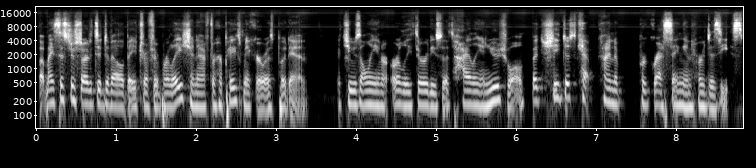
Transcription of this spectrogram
But my sister started to develop atrial fibrillation after her pacemaker was put in. But she was only in her early 30s, so it's highly unusual. But she just kept kind of progressing in her disease.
